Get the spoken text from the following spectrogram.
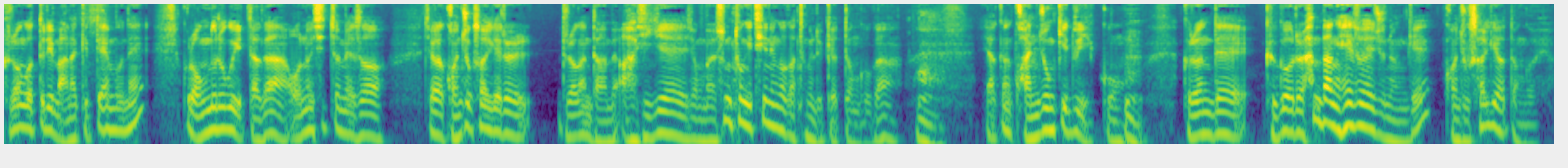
그런 것들이 많았기 때문에 그걸 억누르고 있다가 어느 시점에서 제가 건축 설계를 들어간 다음에 아 이게 정말 숨통이 튀는 것 같은 걸 느꼈던 거가 어. 약간 관종기도 있고 음. 그런데 그거를 한 방에 해소해 주는 게 건축 설계였던 거예요.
